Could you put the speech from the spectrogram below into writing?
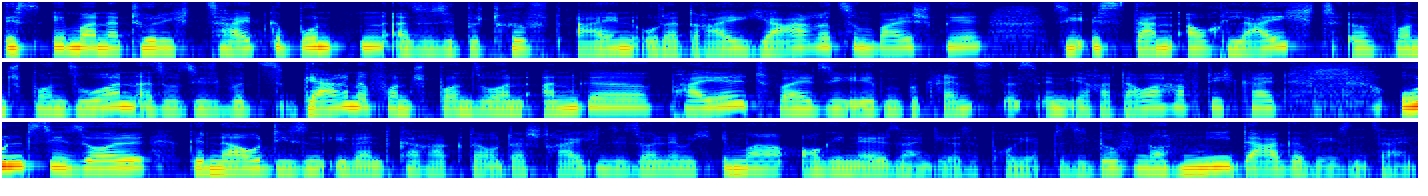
ist immer natürlich zeitgebunden, also sie betrifft ein oder drei Jahre zum Beispiel. Sie ist dann auch leicht äh, von Sponsoren, also sie wird gerne von Sponsoren angepeilt, weil sie eben begrenzt ist in ihrer Dauerhaftigkeit. Und sie soll genau diesen Eventcharakter unterstreichen. Sie soll nämlich immer originell sein, diese Projekte. Sie dürfen noch nie da gewesen sein.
